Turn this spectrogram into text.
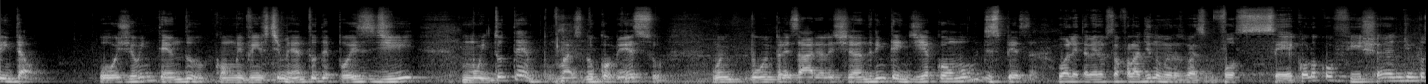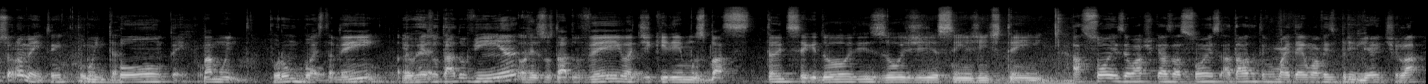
Então, hoje eu entendo como investimento depois de muito tempo, mas no começo o, em- o empresário Alexandre entendia como despesa. O Ale também não precisa falar de números, mas você colocou ficha de impulsionamento, hein? Por Muita. um bom tempo. Mas muito. Por um bom Mas também tempo. E o resultado vinha. o resultado veio, adquirimos bastante seguidores. Hoje, assim, a gente tem. Ações, eu acho que as ações. A Tabata teve uma ideia uma vez brilhante lá.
